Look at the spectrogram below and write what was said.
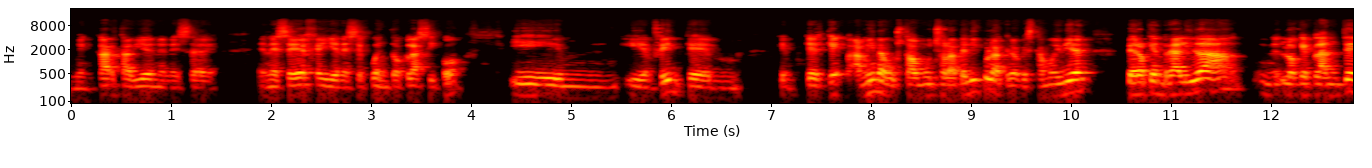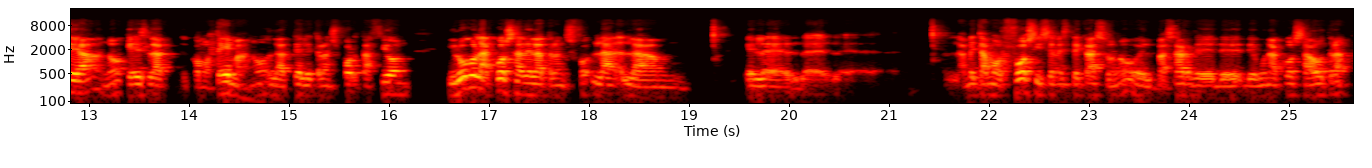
me encarta bien en ese, en ese eje y en ese cuento clásico. Y, y en fin, que, que, que, a mí me ha gustado mucho la película, creo que está muy bien pero que en realidad lo que plantea, ¿no? que es la, como tema, ¿no? la teletransportación, y luego la cosa de la, la, la, metamorfosis en este caso, ¿no? el pasar de, de, una cosa a otra,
